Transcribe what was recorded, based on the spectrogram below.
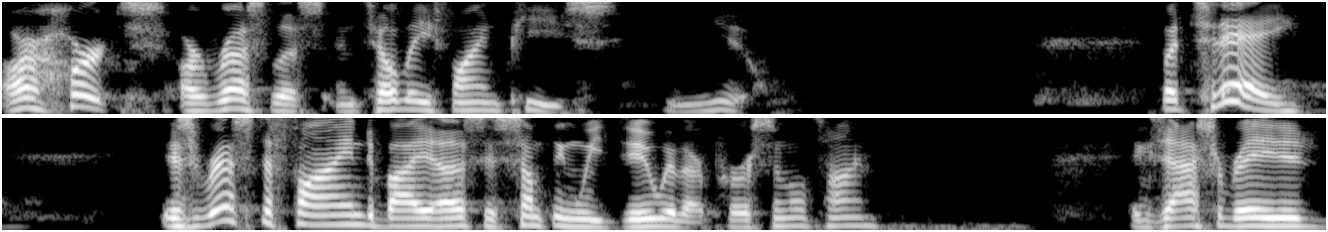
Our hearts are restless until they find peace in you. But today, is rest defined by us as something we do with our personal time? Exacerbated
